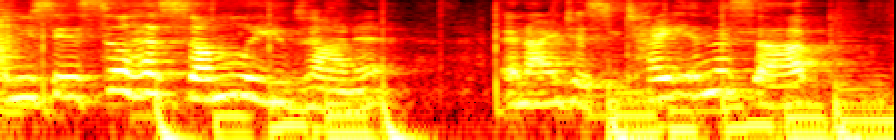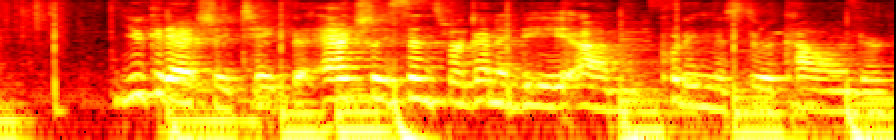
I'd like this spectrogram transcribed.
And you see it still has some leaves on it. And I just tighten this up. You could actually take the, actually since we're gonna be um, putting this through a colander,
